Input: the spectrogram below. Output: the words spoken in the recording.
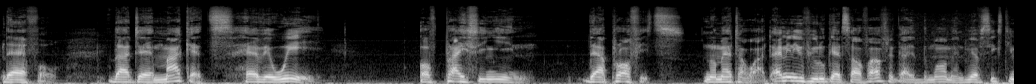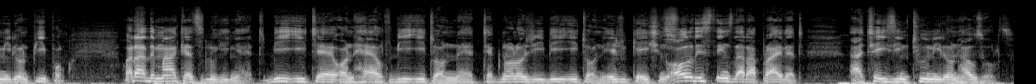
therefore, that uh, markets have a way of pricing in their profits no matter what. I mean, if you look at South Africa at the moment, we have 60 million people. What are the markets looking at? Be it uh, on health, be it on uh, technology, be it on education, all these things that are private are chasing 2 million households.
